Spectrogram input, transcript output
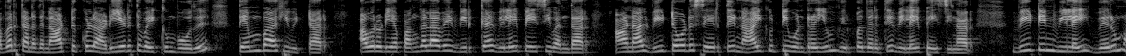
அவர் தனது நாட்டுக்குள் அடியெடுத்து வைக்கும்போது தெம்பாகிவிட்டார். அவருடைய பங்களாவை விற்க விலை பேசி வந்தார். ஆனால் வீட்டோடு சேர்த்து நாய்க்குட்டி ஒன்றையும் விற்பதற்கு விலை பேசினார். வீட்டின் விலை வெறும்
